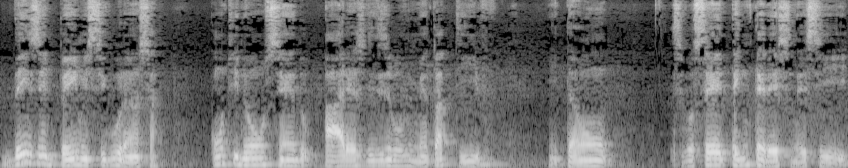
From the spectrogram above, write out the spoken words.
desempenho e segurança continuam sendo áreas de desenvolvimento ativo. Então, se você tem interesse nesse,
